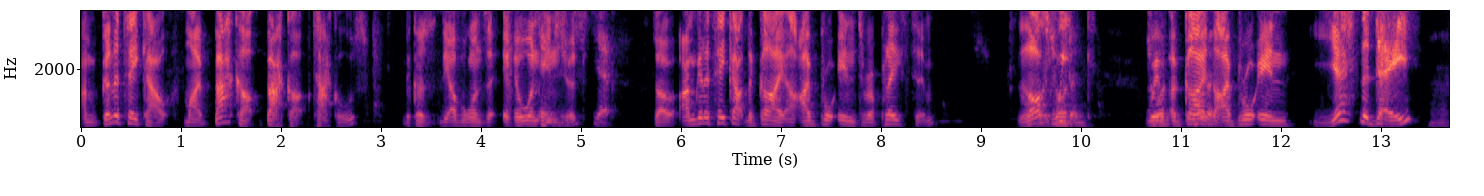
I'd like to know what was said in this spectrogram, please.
I'm gonna take out my backup backup tackles because the other ones are ill and injured. injured. Yeah. So I'm gonna take out the guy I brought in to replace him oh, last oh, week with Jordan. a guy Jordan. that I brought in yesterday. Mm.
